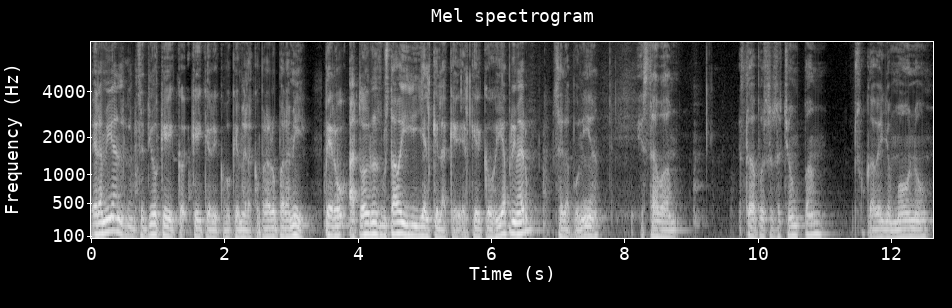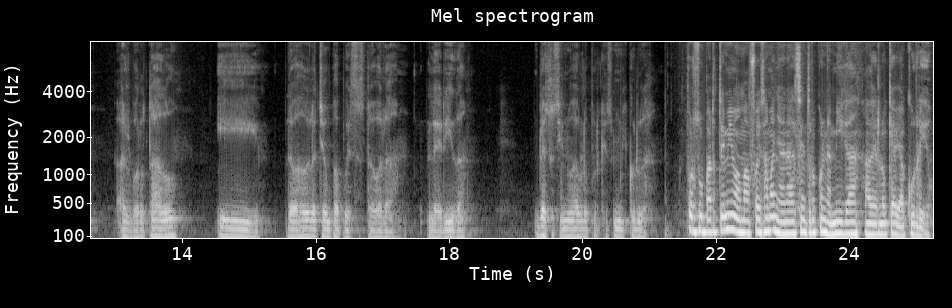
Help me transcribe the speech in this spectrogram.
Era mía en el sentido que, que, que me la compraron para mí. Pero a todos nos gustaba y, el, que la el que cogía primero se la ponía. Estaba, estaba puesto esa chompa, su cabello mono, alborotado y debajo de la chompa pues estaba la, la herida. De eso sí no hablo porque es muy cruda. Por su parte, mi mamá fue esa mañana al centro con la amiga a ver lo que había ocurrido.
